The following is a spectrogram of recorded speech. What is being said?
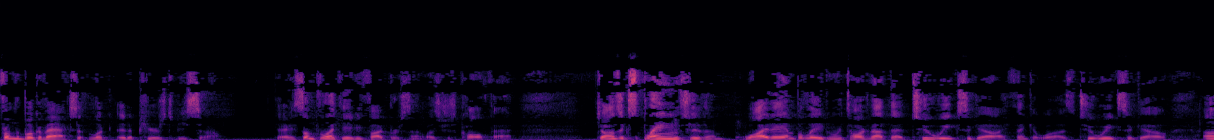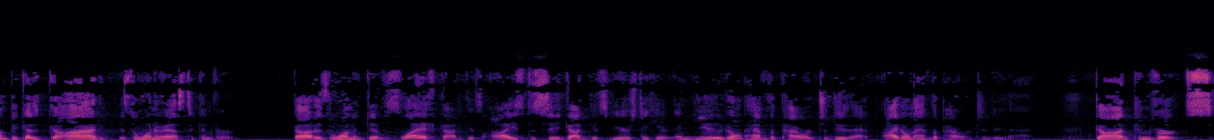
from the book of Acts, it, look, it appears to be so. Okay, something like 85%, let's just call it that. John's explaining to them why they haven't believed. And we talked about that two weeks ago, I think it was, two weeks ago, um, because God is the one who has to convert. God is the one who gives life. God gives eyes to see. God gives ears to hear. And you don't have the power to do that. I don't have the power to do that. God converts.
